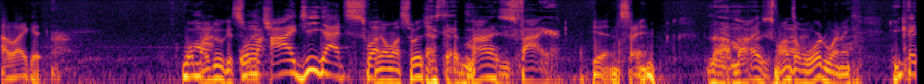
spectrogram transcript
I like it. Well, my, Maybe we could well, my IG got swapped. You don't wanna switch? That's that. Mine's is fire. Yeah, insane. No, mine's is Mine's award winning. You can't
